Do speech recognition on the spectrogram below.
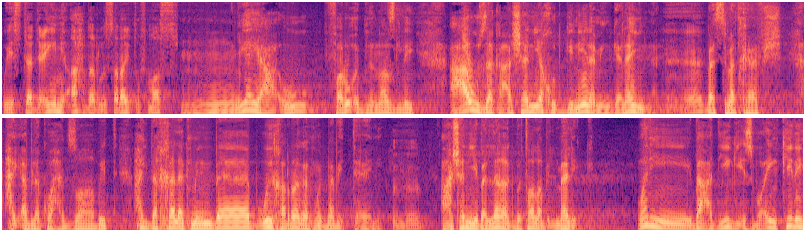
ويستدعيني أحضر لسرايته في مصر؟ مم، يا يعقوب فاروق ابن نازلي عاوزك عشان ياخد جنينة من جناينك. بس ما تخافش. هيقابلك واحد ظابط هيدخلك من باب ويخرجك من الباب التاني. عشان يبلغك بطلب الملك. واني بعد يجي أسبوعين كده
